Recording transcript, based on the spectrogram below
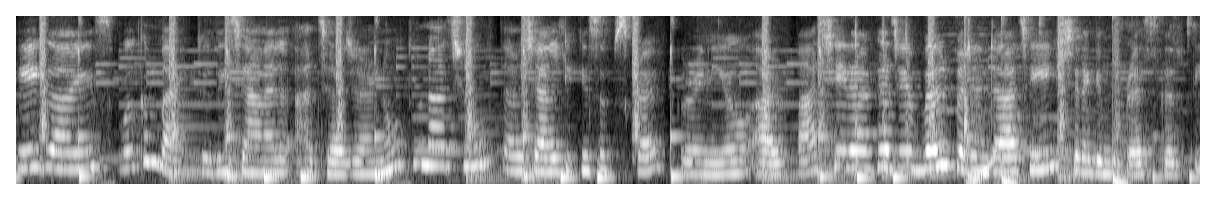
Hey guys welcome back to the channel আর যারা নতুন আছো তারা চ্যানেলটিকে সাবস্ক্রাইব করে নিও আর পাশে রাখা যে বেল বাটনটা আছে, সেটা কিন্তু প্রেস করতে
